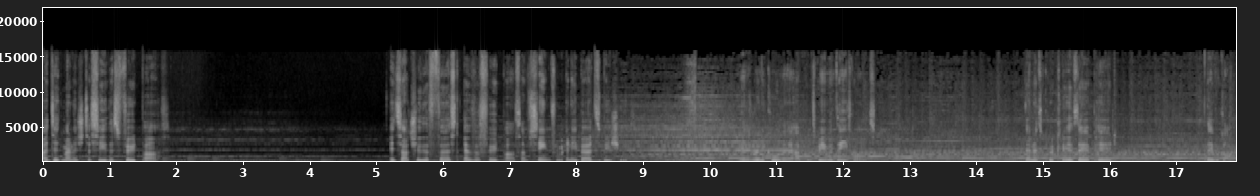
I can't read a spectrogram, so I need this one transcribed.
I did manage to see this food pass. It's actually the first ever food pass I've seen from any bird species. It was really cool that it happened to be with these ones. Then as quickly as they appeared, they were gone.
